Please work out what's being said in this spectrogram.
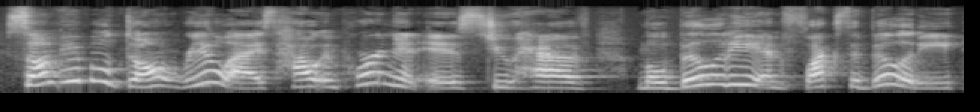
Some people don't realize how important it is to have mobility and flexibility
